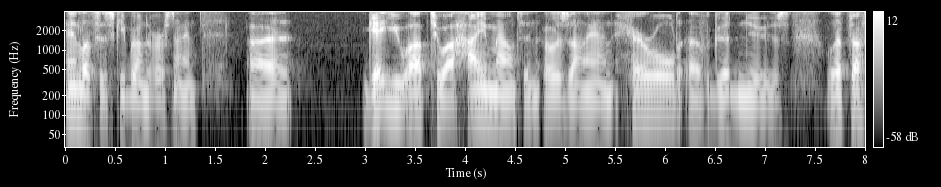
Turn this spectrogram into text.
And let's just keep going to verse 9. Uh, Get you up to a high mountain, O Zion, herald of good news. Lift up,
